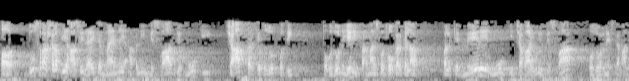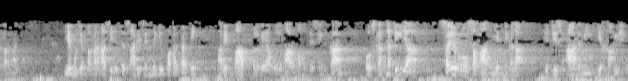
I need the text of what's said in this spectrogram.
اور دوسرا شرف یہ حاصل ہے کہ میں نے اپنی مسواک جو منہ کی چاپ کر کے حضور کو دی، تو حضور نے یہ نہیں فرمایا اس کو دھو کر کے لا بلکہ میرے منہ کی چبائی ہوئی مسواک حضور نے استعمال فرمائی۔ یہ مجھے فخر حاصل اس سے ساری زندگی فخر کرتی۔ اب ایک باپ کھل گیا، علماء اور محمد سنگھ کا، اور اس کا نتیجہ سینکڑوں صفات یہ نکلا۔ کہ جس آدمی کی خواہش ہو،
